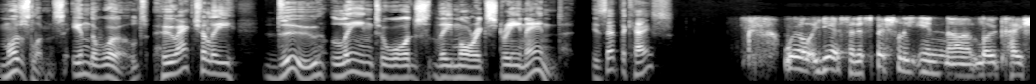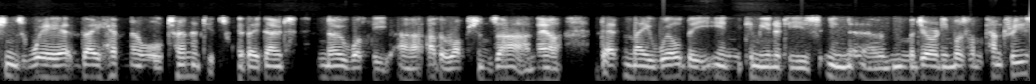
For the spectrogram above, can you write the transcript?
Muslims in the world, who actually do lean towards the more extreme end. Is that the case? Well, yes, and especially in uh, locations where they have no alternatives, where they don't know what the uh, other options are. Now, that may well be in communities in uh, majority Muslim countries,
